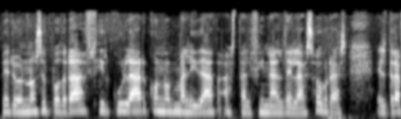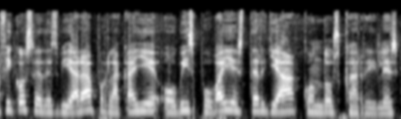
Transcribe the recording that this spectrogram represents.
pero no se podrá circular con normalidad hasta el final de las obras. El tráfico se desviará por la calle Obispo Ballester ya con dos carriles.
